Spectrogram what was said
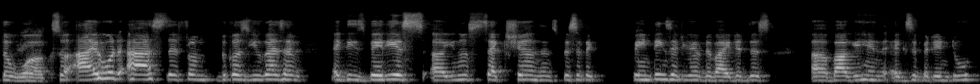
the work so i would ask that from because you guys have like these various uh, you know sections and specific paintings that you have divided this uh, exhibit into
